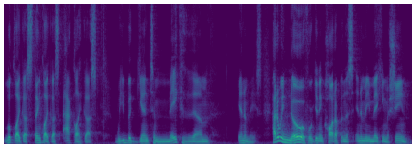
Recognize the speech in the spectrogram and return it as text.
look like us, think like us, act like us. We begin to make them enemies. How do we know if we're getting caught up in this enemy making machine?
